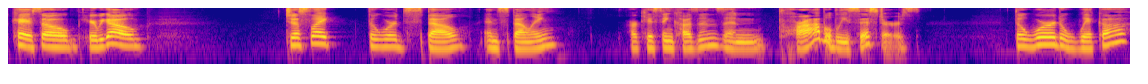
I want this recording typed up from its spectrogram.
Okay, so here we go. Just like the word spell and spelling are kissing cousins and probably sisters the word Wicca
